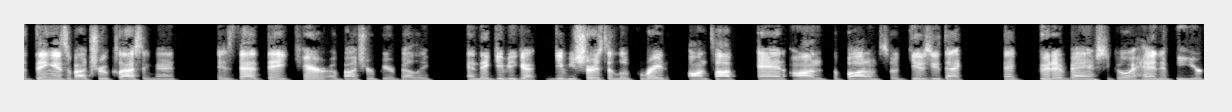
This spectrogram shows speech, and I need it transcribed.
the thing is about True Classic, man, is that they care about your beer belly and they give you give you shirts that look great on top and on the bottom. So it gives you that that good advantage to go ahead and be your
